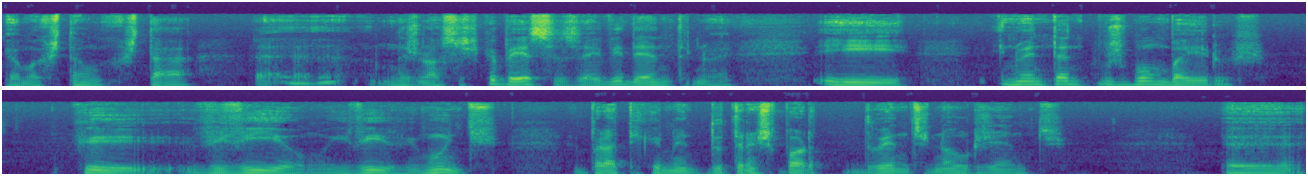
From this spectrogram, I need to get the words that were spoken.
é uma questão que está nas nossas cabeças, é evidente, não é? E, no entanto, os bombeiros que viviam e vivem muitos praticamente do transporte de doentes não urgentes, uh,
